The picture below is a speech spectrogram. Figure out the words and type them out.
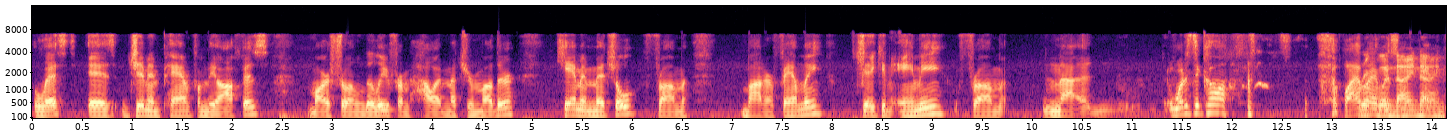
list is Jim and Pam from The Office, Marshall and Lily from How I Met Your Mother, Cam and Mitchell from Modern Family, Jake and Amy from not what is it called? Why am I Brooklyn Nine Nine.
